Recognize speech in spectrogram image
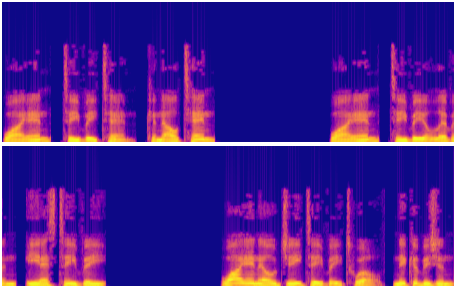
YN, TV10, Canal 10 YN, TV11, ESTV YNLG-TV12, Nicavision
